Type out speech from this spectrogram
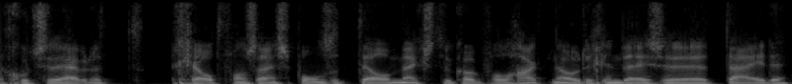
goed, ze hebben het geld van zijn sponsor Telmex... natuurlijk ook wel hard nodig in deze tijden.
